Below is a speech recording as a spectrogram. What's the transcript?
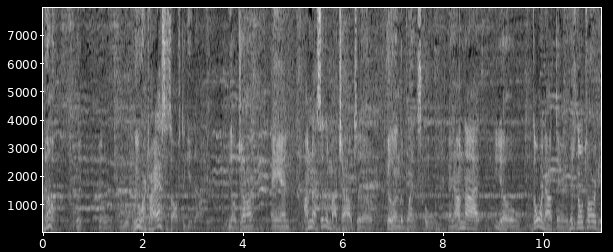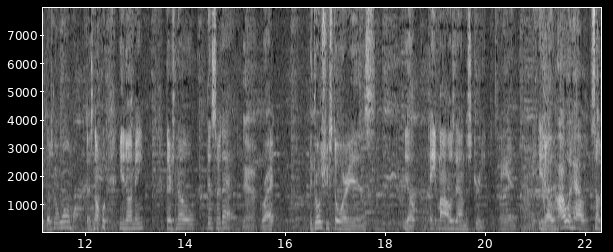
"No, we, you know, we worked our asses off to get out here, you know, John. And I'm not sending my child to fill in the blank school, and I'm not, you know, going out there. There's no Target, there's no Walmart, there's no, you know what I mean? There's no this or that, Yeah. right? The grocery store is, you know, eight miles down the street, and you know, I would have so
